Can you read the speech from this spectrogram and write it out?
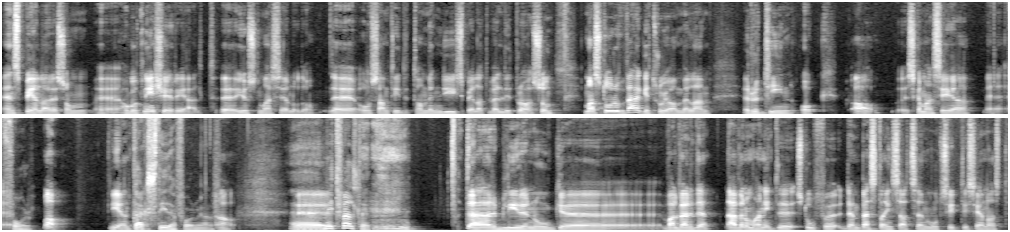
en spelare som eh, har gått ner sig rejält, eh, just Marcelo då. Eh, och samtidigt har Mendy spelat väldigt bra. Så man står och väger tror jag mellan rutin och, ja, ska man säga... Eh, form. Ja, egentligen. Dagstida form i alla fall. Ja. Eh, mittfältet? Där blir det nog Valverde. Även om han inte stod för den bästa insatsen mot City senast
